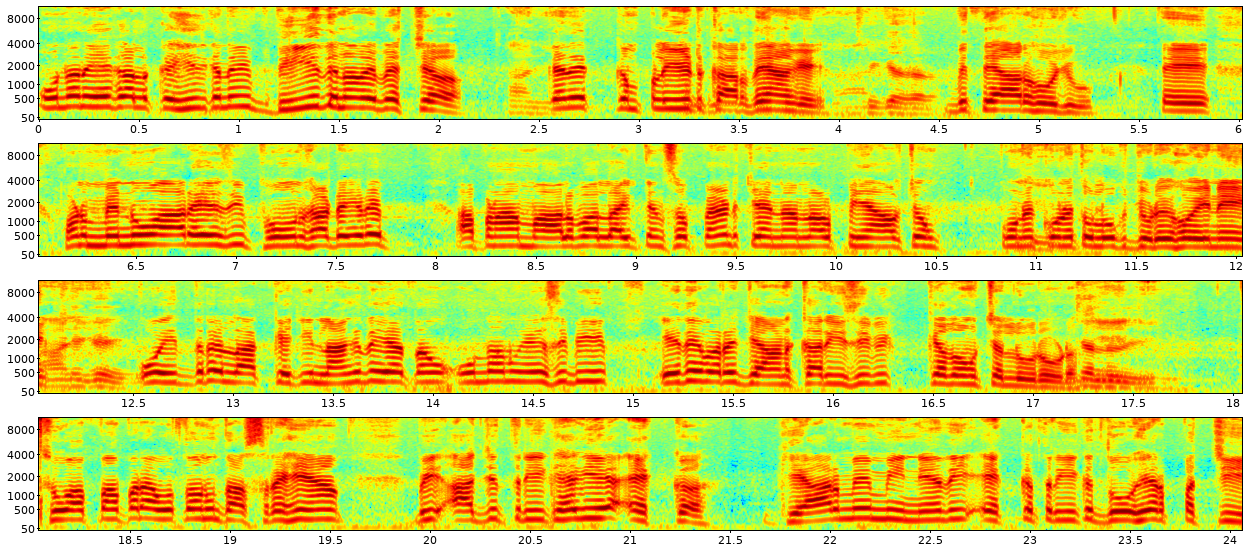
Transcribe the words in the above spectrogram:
ਉਹਨਾਂ ਨੇ ਇਹ ਗੱਲ ਕਹੀ ਕਹਿੰਦੇ ਵੀ 20 ਦਿਨਾਂ ਦੇ ਵਿੱਚ ਕਹਿੰਦੇ ਕੰਪਲੀਟ ਕਰ ਦੇਾਂਗੇ ਠੀਕ ਹੈ ਸਰ। ਵੀ ਤਿਆਰ ਹੋ ਜੂ। ਤੇ ਹੁਣ ਮੈਨੂੰ ਆ ਰਹੇ ਸੀ ਫੋਨ ਸਾਡੇ ਜਿਹੜੇ ਆਪਣਾ ਮਾਲਵਾ ਲਾਈਵ 365 ਚੈਨਲ ਨਾਲ ਪੰਜਾਬ ਚੋਂ ਕੋਨੇ ਕੋਨੇ ਤੋਂ ਲੋਕ ਜੁੜੇ ਹੋਏ ਨੇ ਜੀ। ਉਹ ਇੱਧਰ ਇਲਾਕੇ 'ਚ ਹੀ ਲੰਘਦੇ ਆ ਤਾਂ ਉਹਨਾਂ ਨੂੰ ਇਹ ਸੀ ਵੀ ਇਹਦੇ ਬਾਰੇ ਜਾਣਕਾਰੀ ਸੀ ਵੀ ਕਦੋਂ ਚੱਲੂ ਰੋਡ। ਚਲੋ ਜੀ। ਸੋ ਆਪਾਂ ਭਰਾਵੋ ਤੁਹਾਨੂੰ ਦੱਸ ਰਹੇ ਹਾਂ ਵੀ ਅੱਜ ਤਰੀਕ ਹੈਗੀ ਆ 1 11ਵੇਂ ਮਹੀਨੇ ਦੀ 1 ਤਰੀਕ 2025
